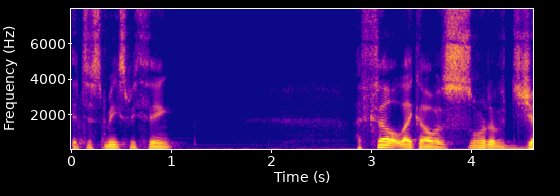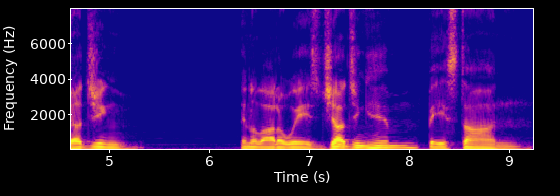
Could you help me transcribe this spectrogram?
it just makes me think I felt like I was sort of judging in a lot of ways, judging him based on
